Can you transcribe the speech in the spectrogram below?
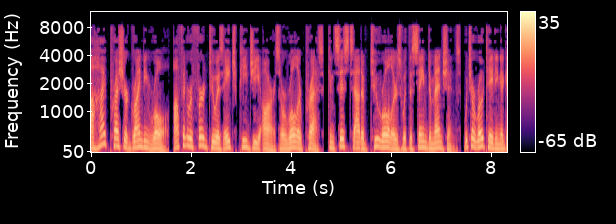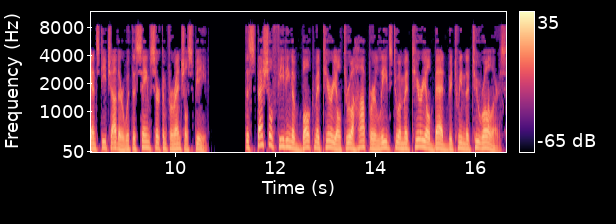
A high-pressure grinding roll, often referred to as HPGRs or roller press, consists out of two rollers with the same dimensions, which are rotating against each other with the same circumferential speed. The special feeding of bulk material through a hopper leads to a material bed between the two rollers.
